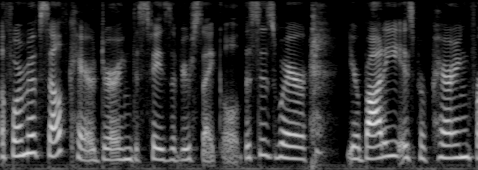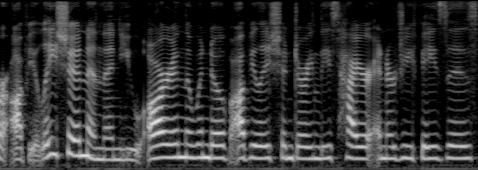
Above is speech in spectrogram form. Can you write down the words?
a form of self care during this phase of your cycle. This is where your body is preparing for ovulation, and then you are in the window of ovulation during these higher energy phases.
